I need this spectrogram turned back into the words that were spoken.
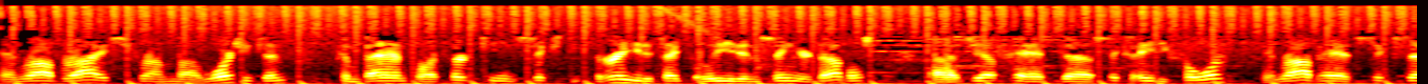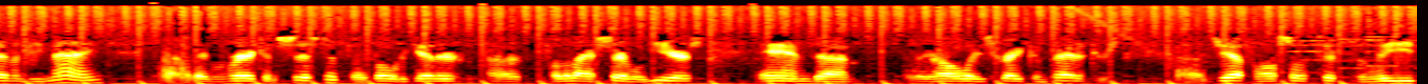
and Rob Rice from uh, Washington combined for 1363 to take the lead in senior doubles. Uh, Jeff had uh, 684 and Rob had 679. Uh, they were very consistent. They bowled together uh, for the last several years, and uh, they're always great competitors. Uh, Jeff also took the lead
